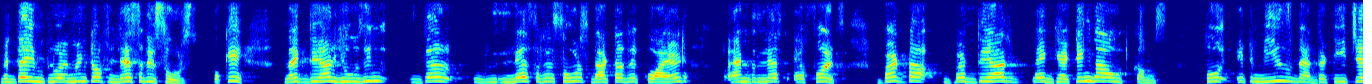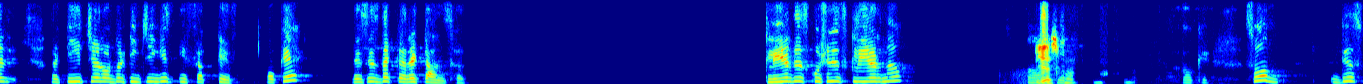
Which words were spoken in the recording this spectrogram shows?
with the employment of less resource okay? Like they are using the less resource that are required and less efforts but the but they are like getting the outcomes. So it means that the teacher the teacher or the teaching is effective okay this is the correct answer. Clear? This question is clear now? Yes, ma'am. okay. So this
